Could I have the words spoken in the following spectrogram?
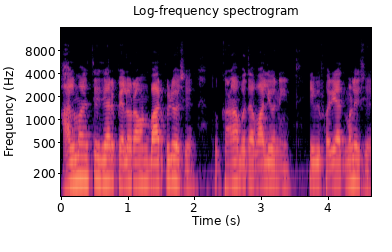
હાલમાં તે જ્યારે પહેલો રાઉન્ડ બહાર પડ્યો છે, તો ઘણા બધા વાલીઓની એવી ફરિયાદ મળી છે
